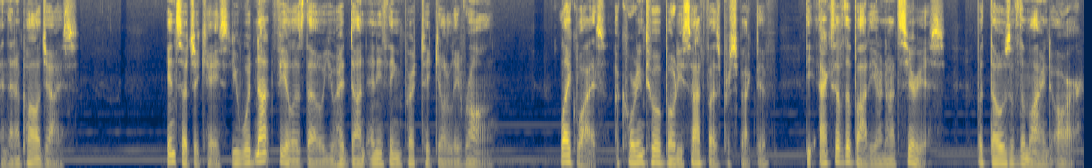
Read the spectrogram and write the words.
and then apologize. In such a case, you would not feel as though you had done anything particularly wrong. Likewise, according to a bodhisattva's perspective, the acts of the body are not serious, but those of the mind are.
